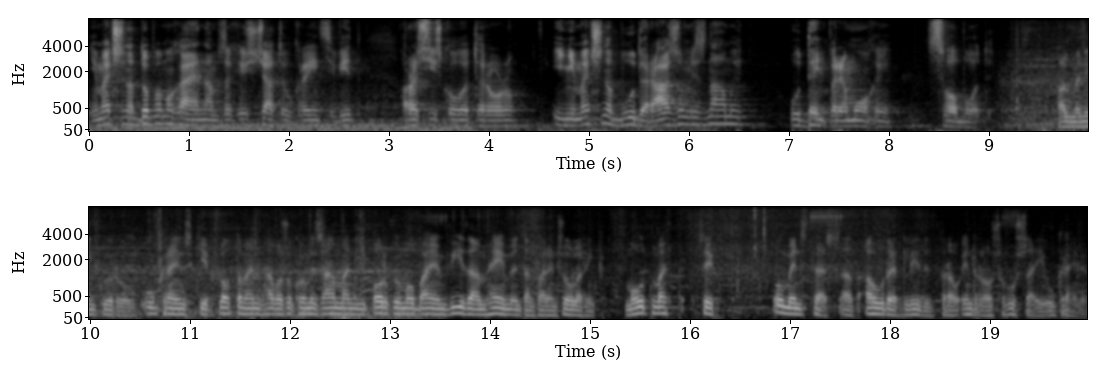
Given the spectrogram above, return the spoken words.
Німеччина допомагає нам захищати українців від російського терору. І Німеччина буде разом із нами у День перемоги свободи. Almenningur og úkrænskir flóttamenn hafa svo komið saman í borgum og bæjum víða um heim undan farin sólaring, mótmælt, syrt og minnst þess að ár er liðið frá innrás rúsa í Úkrænu.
